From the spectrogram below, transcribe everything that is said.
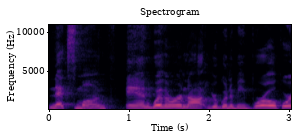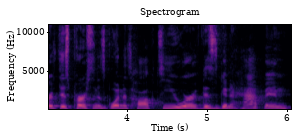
next month and whether or not you're going to be broke or if this person is going to talk to you or if this is going to happen,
